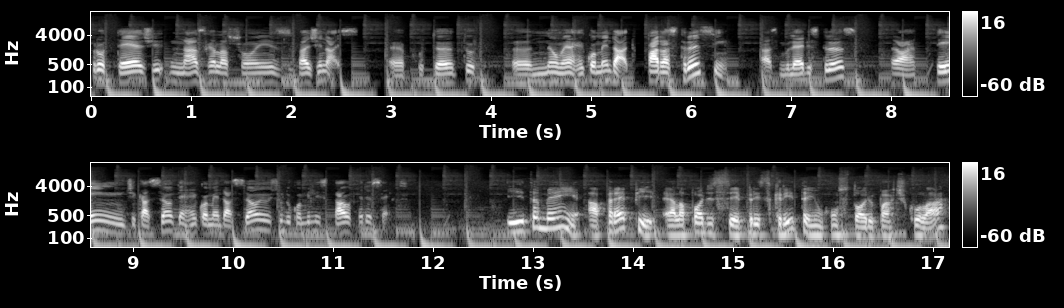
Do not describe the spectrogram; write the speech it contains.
protege nas relações vaginais. Uh, portanto, uh, não é recomendado. Para as trans, sim. As mulheres trans tem indicação, tem recomendação e o estudo combina está oferecendo. E também a PrEP, ela pode ser prescrita em um consultório particular?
